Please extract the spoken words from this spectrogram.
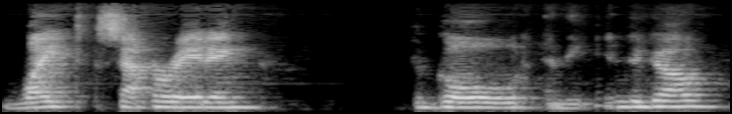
white separating the gold and the indigo.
